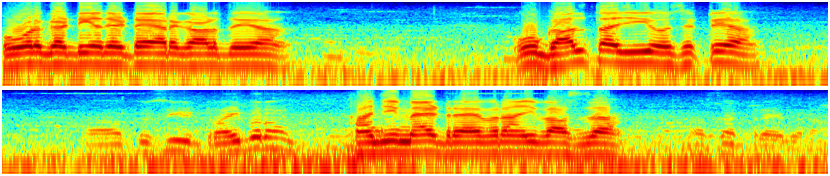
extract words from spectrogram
ਹੋਰ ਗੱਡੀਆਂ ਦੇ ਟਾਇਰ ਗਲਦੇ ਆ। ਉਹ ਗਲਤ ਆ ਜੀ ਉਹ ਸਿੱਟਿਆ। ਤੁਸੀਂ ਡਰਾਈਵਰ ਹੋ? ਹਾਂਜੀ ਮੈਂ ਡਰਾਈਵਰ ਹਾਂ ਜੀ ਬੱਸ ਦਾ। ਅਸਾਂ ਡਰਾਈਵਰ ਹਾਂ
